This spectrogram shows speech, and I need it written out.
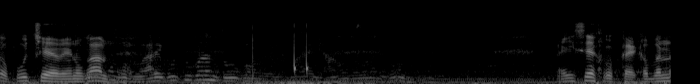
તો પૂછે હવે એનું કામ છે મારે પૂછવું પડે ને તું કોણ છે? મારે જાણવું તો પડે ને કોણ છે? અહીં છે કોક કાંઈ ખબર નથી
